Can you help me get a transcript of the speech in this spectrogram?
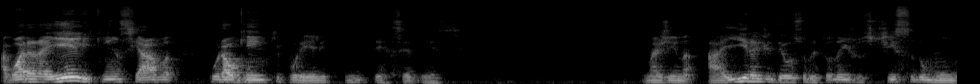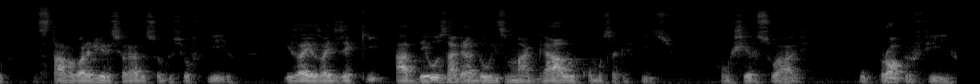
Agora era ele quem ansiava por alguém que por ele intercedesse. Imagina, a ira de Deus sobre toda a injustiça do mundo estava agora direcionada sobre o seu filho. Isaías vai dizer que a Deus agradou esmagá-lo como sacrifício, como cheiro suave, o próprio filho.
